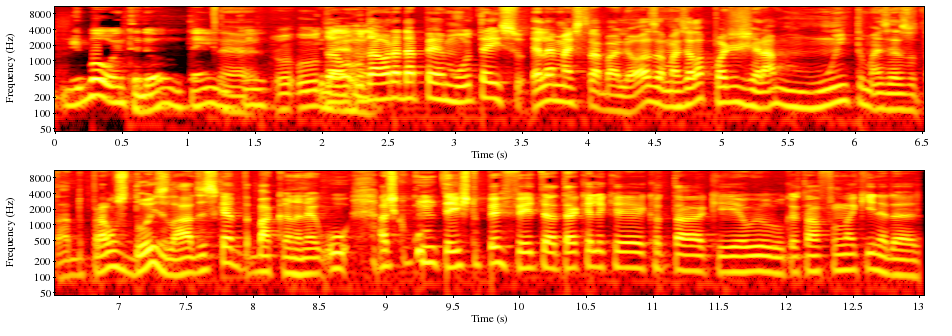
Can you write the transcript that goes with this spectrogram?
de boa, entendeu? Não tem. Não é, tem o, o, da, o, da, hora da permuta é isso. Ela é mais trabalhosa, mas ela pode gerar muito mais resultado para os dois lados. Isso que é bacana, né? O, acho que o contexto perfeito é até aquele que, que, eu, tá, que eu e o Lucas tava falando aqui, né? Da,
